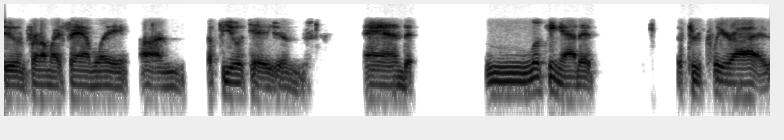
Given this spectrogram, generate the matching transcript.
to in front of my family on a few occasions. And looking at it through clear eyes,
